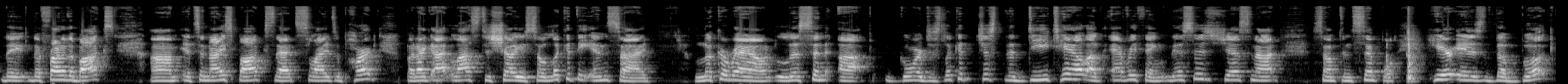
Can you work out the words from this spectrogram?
the, the front of the box. Um, it's a nice box that slides apart, but I got lots to show you. So look at the inside. Look around, listen up. Gorgeous. Look at just the detail of everything. This is just not something simple. Here is the book,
